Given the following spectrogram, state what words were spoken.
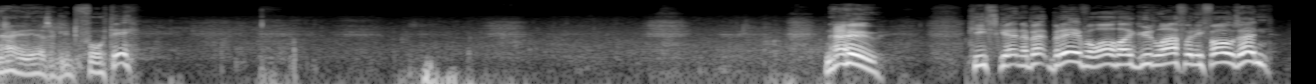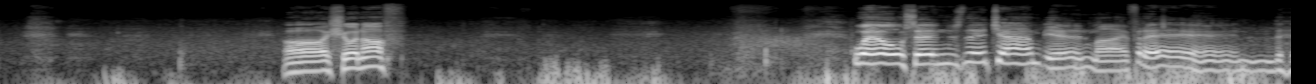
Now there's a good 40. Now, Keith's getting a bit brave. We'll all have a good laugh when he falls in. Oh, he's showing off. Wilson's the champion, my friend.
